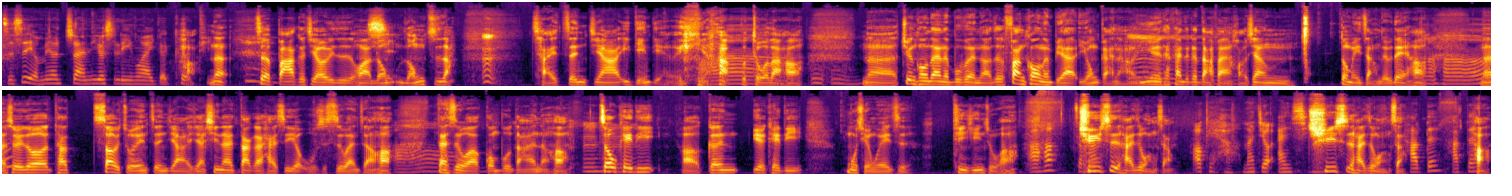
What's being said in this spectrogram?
只是有没有赚又是另外一个课好，题。那这八个交易日的话，融融资啊，才增加一点点而已啊，啊不多了哈。嗯嗯，那卷空单的部分呢，这个放空人比较勇敢啊，因为他看这个大盘好像嗯都没涨，对不对哈？嗯那所以说他稍微昨天增加一下，现在大概还是有五十四万张哈。哦但是我要公布答案了哈，周 K D 啊跟月 K D，目前为止听清楚哈，趋势还是往上，OK 好，那就安心。趋势还是往上。好的好的，好，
